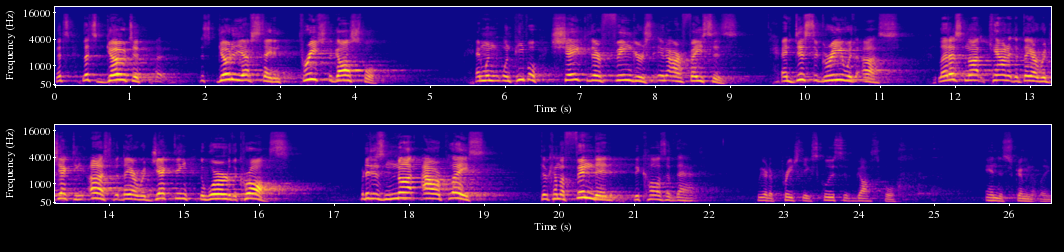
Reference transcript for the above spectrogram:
Let's, let's, go to, uh, let's go to the F state and preach the gospel. And when, when people shake their fingers in our faces and disagree with us, let us not count it that they are rejecting us, but they are rejecting the word of the cross. But it is not our place to become offended because of that. We are to preach the exclusive gospel indiscriminately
